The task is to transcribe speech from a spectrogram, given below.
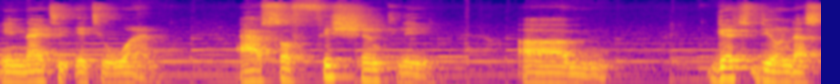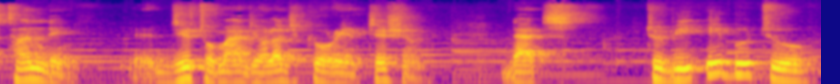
in 1981, I had sufficiently um, get the understanding uh, due to my ideological orientation that to be able to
